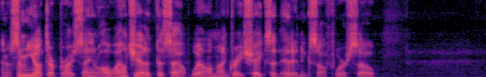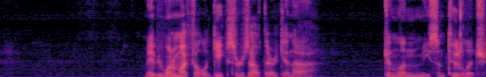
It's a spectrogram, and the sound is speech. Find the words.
I know some of you out there probably saying, oh, why don't you edit this out? Well, I'm not great shakes at editing software, so maybe one of my fellow geeksters out there can uh, can lend me some tutelage.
